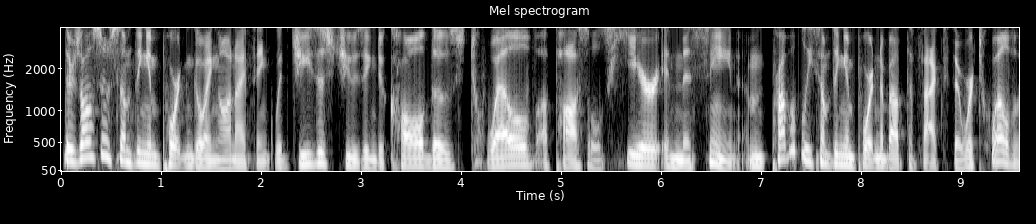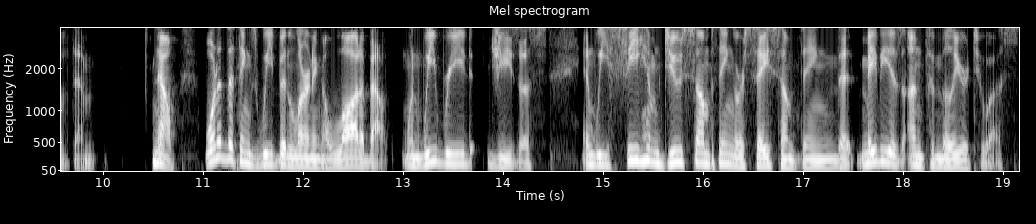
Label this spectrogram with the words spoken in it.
There's also something important going on, I think, with Jesus choosing to call those 12 apostles here in this scene. And probably something important about the fact there were 12 of them. Now, one of the things we've been learning a lot about when we read Jesus and we see him do something or say something that maybe is unfamiliar to us,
